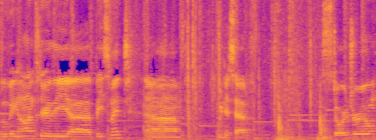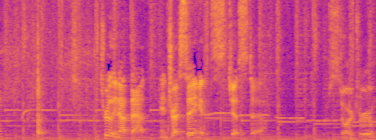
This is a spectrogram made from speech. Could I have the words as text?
Moving on through the uh, basement, um, we just have storage room. It's really not that interesting, it's just a storage room.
